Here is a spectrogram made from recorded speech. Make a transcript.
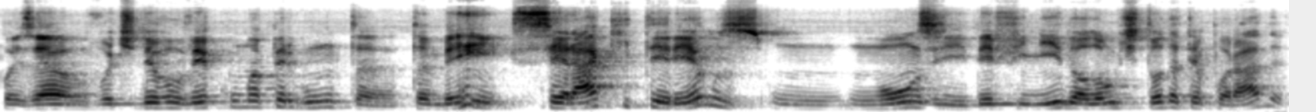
Pois é, eu vou te devolver com uma pergunta também. Será que teremos um, um 11 definido ao longo de toda a temporada?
